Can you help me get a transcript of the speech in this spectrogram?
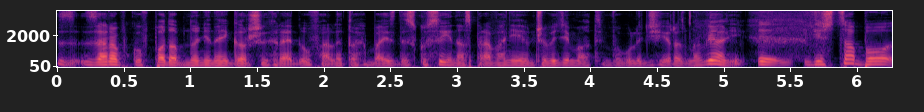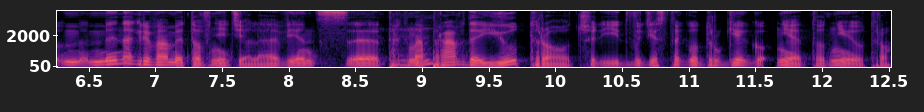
zarobków podobno nie najgorszych redów, ale to chyba jest dyskusyjna sprawa. Nie wiem, czy będziemy o tym w ogóle dzisiaj rozmawiali. Y, wiesz co, bo my nagrywamy to w niedzielę, więc e, tak mhm. naprawdę jutro, czyli 22, nie, to nie jutro,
